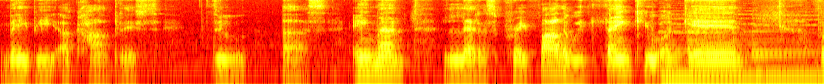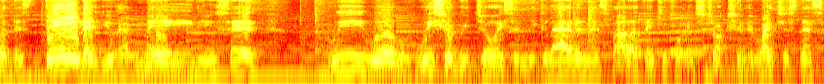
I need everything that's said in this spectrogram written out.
may be accomplished through us. Amen. Let us pray. Father, we thank you again for this day that you have made. You said we will we should rejoice and be glad in this. Father, thank you for instruction and righteousness.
